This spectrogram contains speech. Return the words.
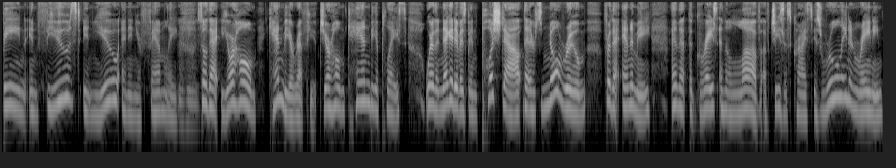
being infused in you and in your family mm-hmm. so that your home can be a refuge. Your home can be a place where the negative has been pushed out. There's no room for the enemy, and that the grace and the love of Jesus Christ is ruling and reigning.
